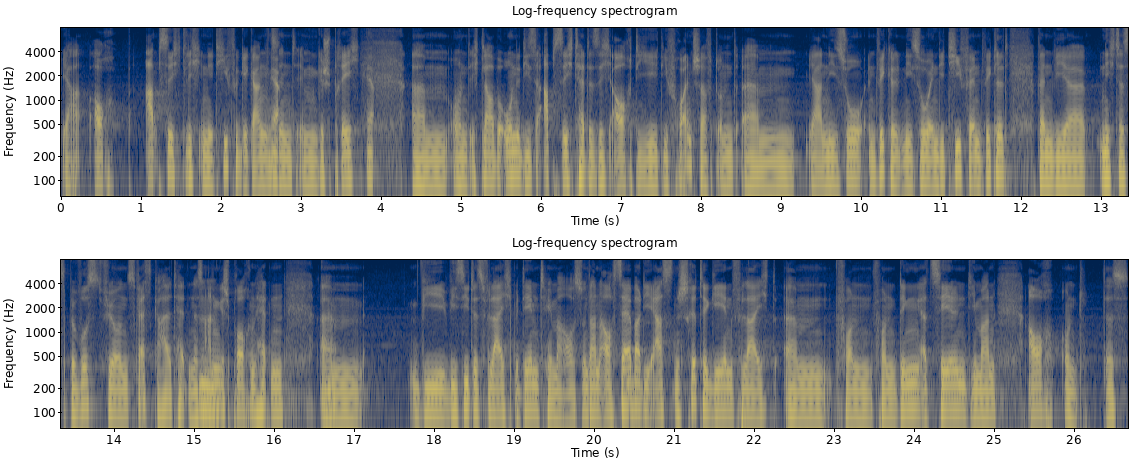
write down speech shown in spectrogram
ja auch absichtlich in die Tiefe gegangen ja. sind im Gespräch. Ja. Ähm, und ich glaube, ohne diese Absicht hätte sich auch die, die Freundschaft und ähm, ja nie so entwickelt, nie so in die Tiefe entwickelt, wenn wir nicht das bewusst für uns festgehalten hätten, es mhm. angesprochen hätten. Ähm, ja. Wie, wie sieht es vielleicht mit dem Thema aus? Und dann auch selber die ersten Schritte gehen, vielleicht ähm, von, von Dingen erzählen, die man auch und das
